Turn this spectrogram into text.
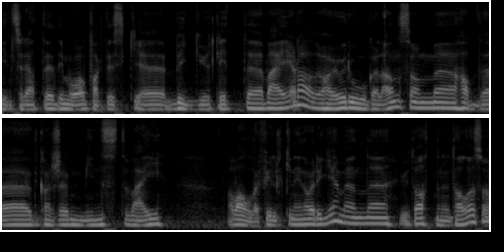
innser de at de må faktisk eh, bygge ut litt eh, veier. Da. Du har jo Rogaland som eh, hadde kanskje minst vei av alle fylkene i Norge, men ut av 1800-tallet så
